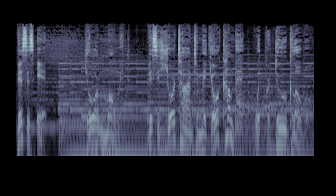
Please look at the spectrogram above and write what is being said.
This is it. Your moment. This is your time to make your comeback with Purdue Global.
